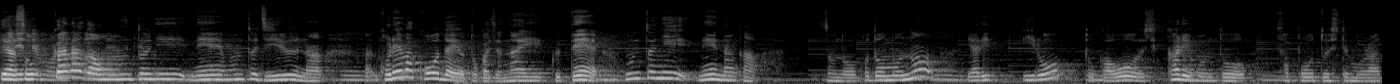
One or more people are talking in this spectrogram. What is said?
いやそっからが本当にね本当自由な、うん。これはこうだよとかじゃなくて、うん。本当にねなんかその子供のうんやり色とかをしっかり本当うん。サポートしてもら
